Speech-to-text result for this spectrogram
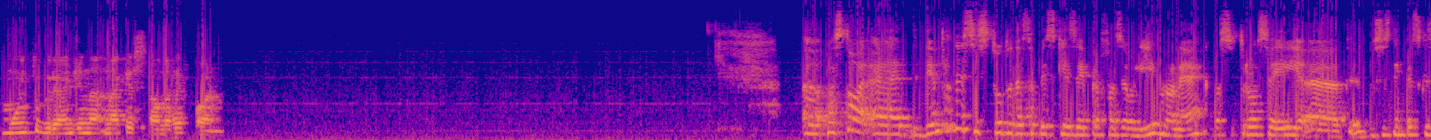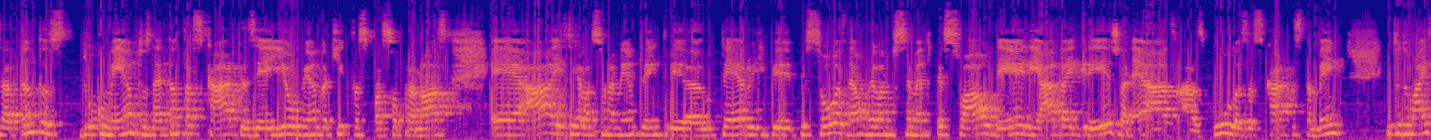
muito grande na, na questão da reforma. Uh, pastor, é, dentro desse estudo, dessa pesquisa aí para fazer o livro, né, que você trouxe aí, uh, vocês têm pesquisado tantos documentos, né, tantas cartas, e aí eu vendo aqui que você passou para nós, é, há esse relacionamento entre uh, Lutero e pessoas, né, um relacionamento pessoal dele, há da igreja, né, as, as bulas, as cartas também e tudo mais.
